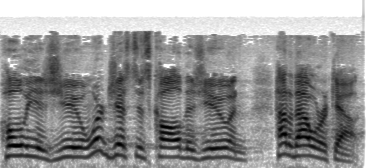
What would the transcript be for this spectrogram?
holy as you, and we're just as called as you. And how did that work out?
